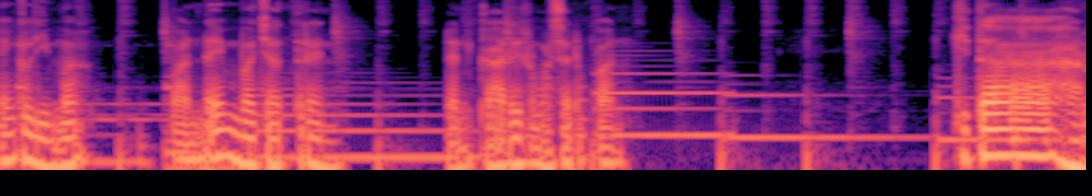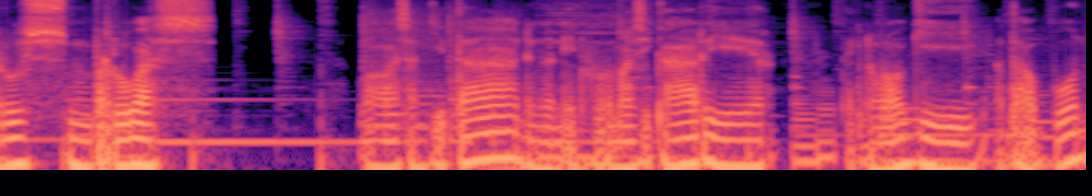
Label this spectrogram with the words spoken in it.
Yang kelima pandai membaca tren dan karir masa depan. Kita harus memperluas wawasan kita dengan informasi karir, teknologi, ataupun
